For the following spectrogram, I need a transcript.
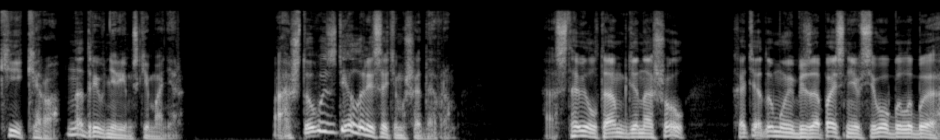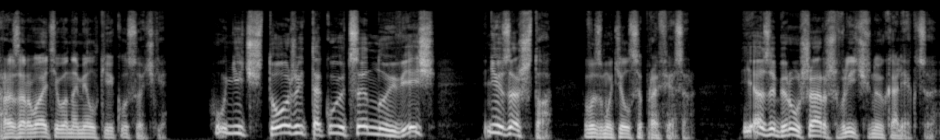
Кикеро на древнеримский манер. А что вы сделали с этим шедевром? Оставил там, где нашел, хотя, думаю, безопаснее всего было бы разорвать его на мелкие кусочки. «Уничтожить такую ценную вещь? Ни за что!» — возмутился профессор. «Я заберу шарж в личную коллекцию.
